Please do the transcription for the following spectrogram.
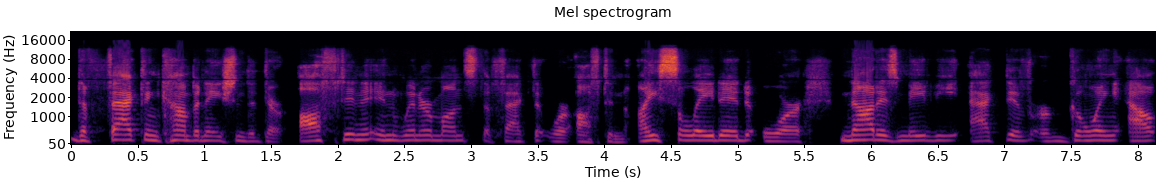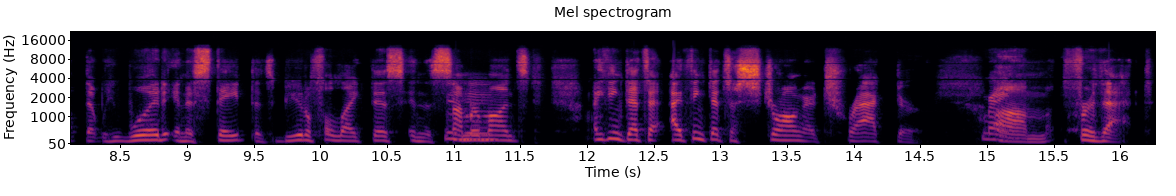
The fact in combination that they're often in winter months, the fact that we're often isolated or not as maybe active or going out that we would in a state that's beautiful like this in the summer mm-hmm. months, I think that's a I think that's a strong attractor right. um, for that.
